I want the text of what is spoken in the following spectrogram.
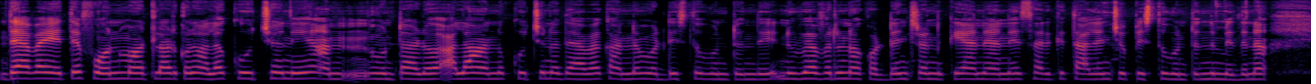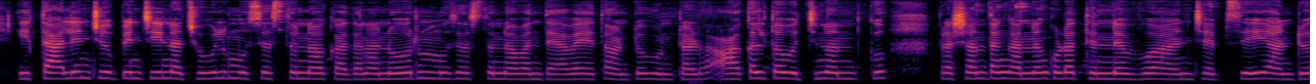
దేవ అయితే ఫోన్ మాట్లాడుకొని అలా కూర్చొని అన్ ఉంటాడు అలా అన్న కూర్చున్న దేవకి అన్నం వడ్డిస్తూ ఉంటుంది. నువ్వెవరు నాకు వడ్డించడానికి? అని అనేసరికి తాళిని చూపిస్తూ ఉంటుంది మిథున. ఈ తాళిని చూపించి నా చెవులు మూసేస్తున్నావు కదా నా నోరు మూసేస్తున్నావు అని దేవ అయితే అంటూ ఉంటాడు. ఆకలితో వచ్చినందుకు ప్రశాంతంగా అన్నం కూడా తిన్నవ్వు అని చెప్పి అంటూ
